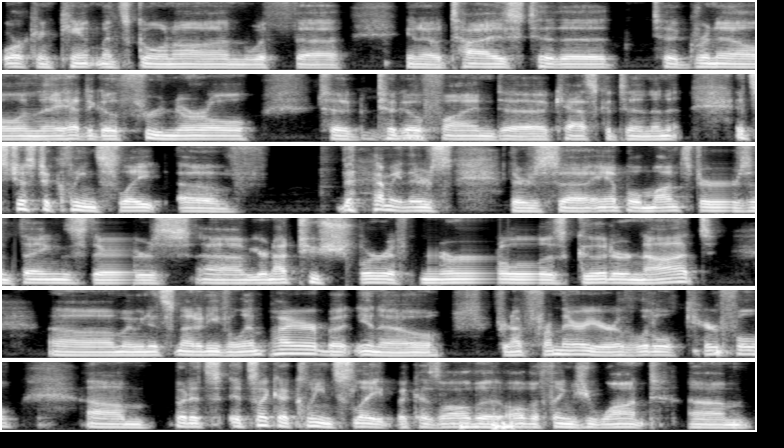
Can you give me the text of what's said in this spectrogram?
orc encampments going on with uh you know ties to the to Grenell and they had to go through Knurl to to go mm-hmm. find uh, Quasqueton and it, it's just a clean slate of I mean there's there's uh, ample monsters and things. There's uh, you're not too sure if Knurl is good or not um, I mean, it's not an evil empire, but you know, if you're not from there, you're a little careful. Um, but it's it's like a clean slate because all the all the things you want um,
